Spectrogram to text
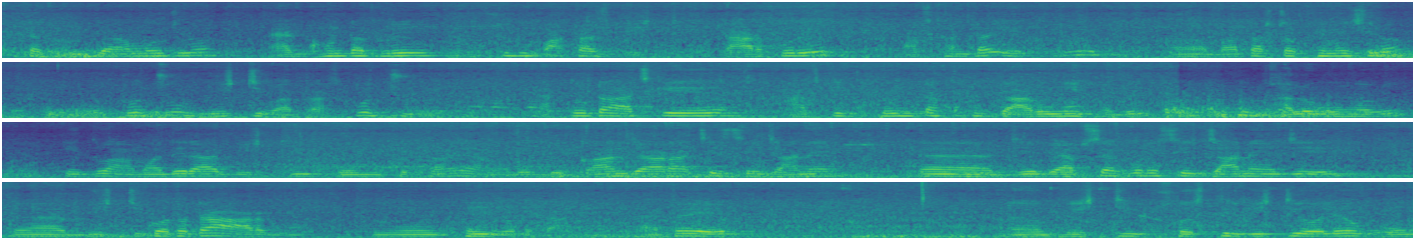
একটা ঘণ্টা আরম্ভ হয়েছিল এক ঘণ্টা ধরে শুধু বাতাস বৃষ্টি। তারপরে মাঝখানটায় একটু বাতাসটা থেমেছিল। প্রচুর বৃষ্টি বাতাস, প্রচুর। এতটা আজকে আজকে ঘুমটা খুব দারুণই হবে, খুব ভালো ঘুম হবে। কিন্তু আমাদের আর বৃষ্টি ঘুম কোথায়? আমাদের দোকান যার আছে, সে জানে যে ব্যবসা করে, সে জানে যে বৃষ্টি কতটা আর ঘুম কতটা। অতএব বৃষ্টি, স্বস্তির বৃষ্টি হলেও ঘুম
